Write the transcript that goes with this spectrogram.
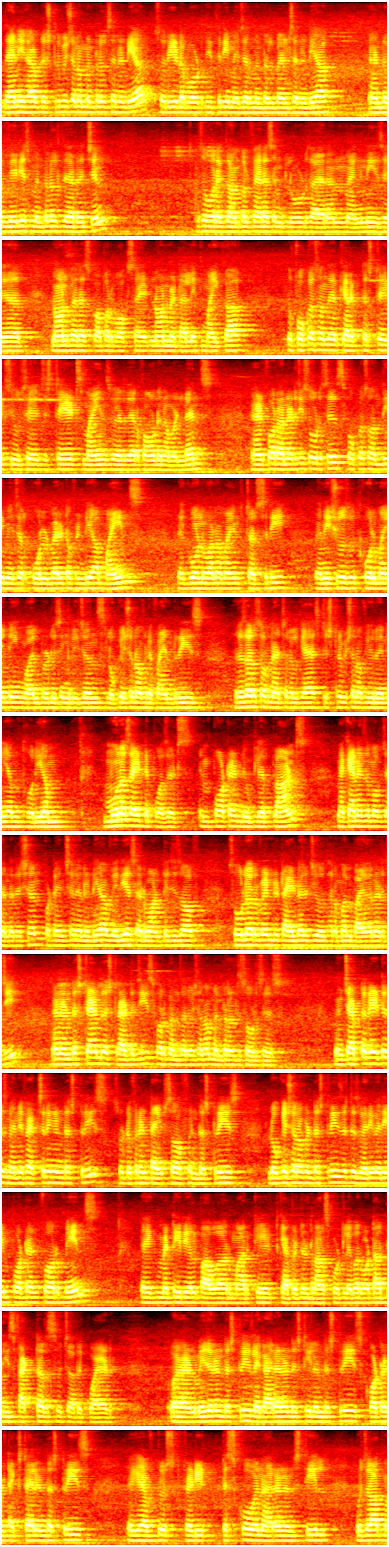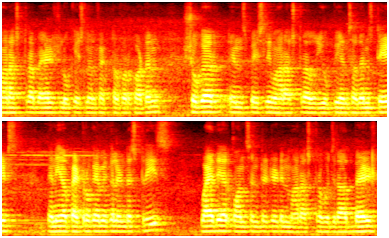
Then you have distribution of minerals in India. So read about the three major mineral belts in India and the various minerals they are rich in. So for example ferrous includes iron manganese here non ferrous copper bauxite non metallic mica तो focus on their characteristics usage states mines where they are found in abundance and for energy sources focus on the major coal belt of India mines like Gondwana mines tertiary and issues with coal mining oil producing regions location of refineries reserve of natural gas distribution of uranium thorium monazite deposits important nuclear plants mechanism of generation potential in India various advantages of solar, wind, tidal, geothermal, bioenergy, and understand the strategies for conservation of mineral resources. Then chapter 8 is manufacturing industries. So different types of industries, location of industries. It is very very important for mains like material, power, market, capital, transport, labor. What are these factors which are required? And major industries like iron and steel industries, cotton textile industries. Like you have to study TISCO in iron and steel. Gujarat Maharashtra belt locational factor for cotton, sugar in especially Maharashtra, UP and southern states. Then you have petrochemical industries, why they are concentrated in Maharashtra Gujarat belt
